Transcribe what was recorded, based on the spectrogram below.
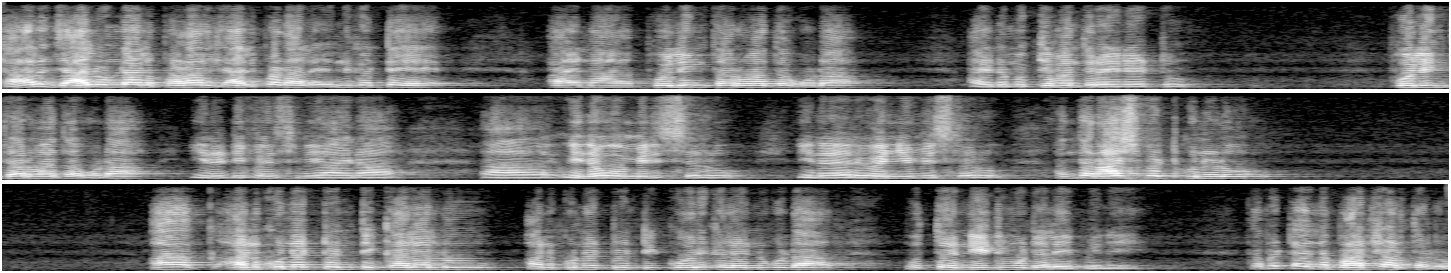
చాలా జాలి ఉండాలి పడాలి జాలి పడాలి. ఎందుకంటే ఆయన పోలింగ్ తర్వాత కూడా ఆయన ముఖ్యమంత్రి అయినట్టు. పోలింగ్ తర్వాత కూడా ఈయన డిఫెన్స్ మీ ఆయన ఈయన హోమ్ మినిస్టరు ఈయన రెవెన్యూ మినిస్టరు అంతా రాసి పెట్టుకున్నాడు. ఆ అనుకున్నటువంటి కళలు అనుకున్నటువంటి కోరికలన్నీ కూడా మొత్తం నీటి మూటలు అయిపోయినాయి. కాబట్టి ఆయన మాట్లాడతాడు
